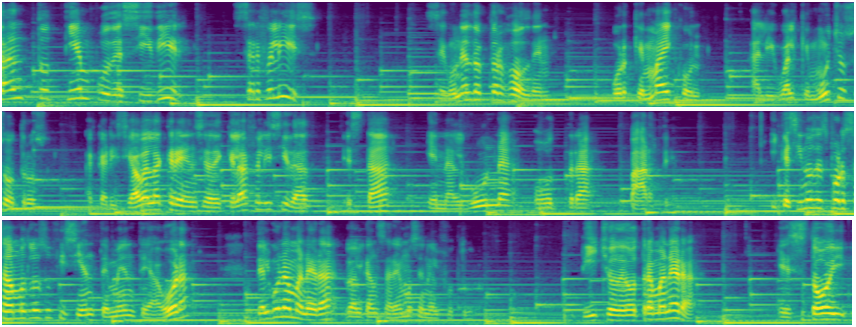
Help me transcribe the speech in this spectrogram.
tanto tiempo decidir ser feliz? Según el Dr. Holden, porque Michael, al igual que muchos otros, acariciaba la creencia de que la felicidad está en alguna otra parte. Y que si nos esforzamos lo suficientemente ahora, de alguna manera lo alcanzaremos en el futuro. Dicho de otra manera, estoy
